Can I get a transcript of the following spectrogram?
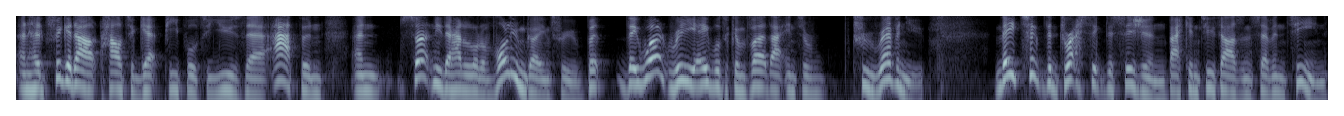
and had figured out how to get people to use their app. And, and certainly they had a lot of volume going through, but they weren't really able to convert that into true revenue. They took the drastic decision back in 2017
